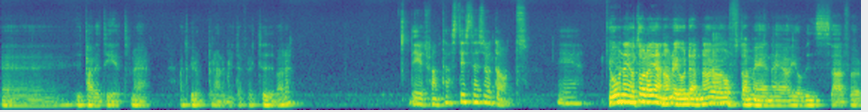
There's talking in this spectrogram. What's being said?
eh, i paritet med att gruppen hade blivit effektivare. Det är ett fantastiskt resultat. Det... Jo, nej, jag talar gärna om det och den har jag ofta med när jag, jag visar för,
